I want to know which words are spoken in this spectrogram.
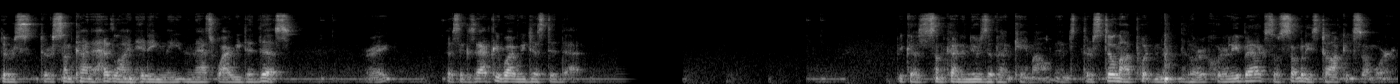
there's there's some kind of headline hitting me, and that's why we did this. Right? That's exactly why we just did that. Because some kind of news event came out, and they're still not putting the liquidity back, so somebody's talking somewhere.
